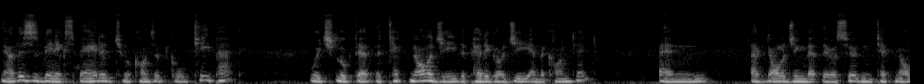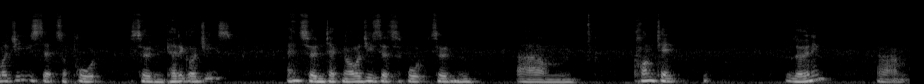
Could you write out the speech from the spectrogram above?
Now this has been expanded to a concept called TPACK, which looked at the technology, the pedagogy and the content and acknowledging that there are certain technologies that support certain pedagogies and certain technologies that support certain um, content learning, um,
